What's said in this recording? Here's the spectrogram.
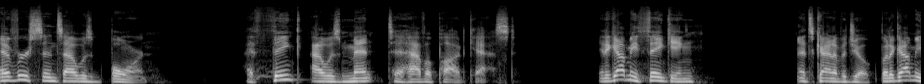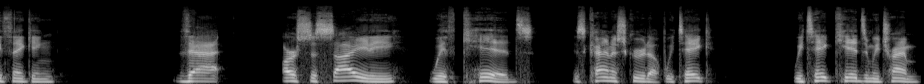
ever since I was born, I think I was meant to have a podcast. And it got me thinking, it's kind of a joke, but it got me thinking that our society with kids is kind of screwed up. We take we take kids and we try and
